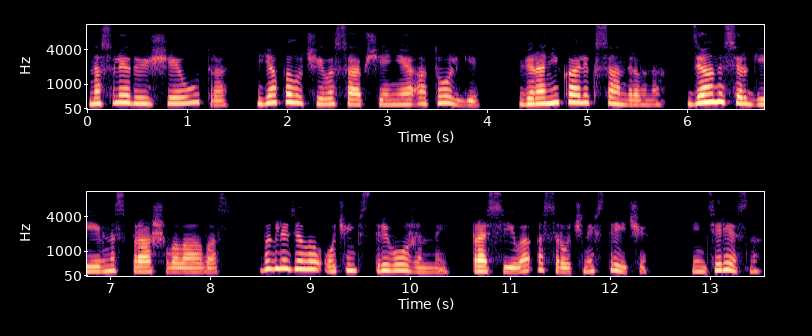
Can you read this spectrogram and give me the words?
На следующее утро я получила сообщение от Ольги. «Вероника Александровна, Диана Сергеевна спрашивала о вас. Выглядела очень встревоженной. Просила о срочной встрече. Интересно.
